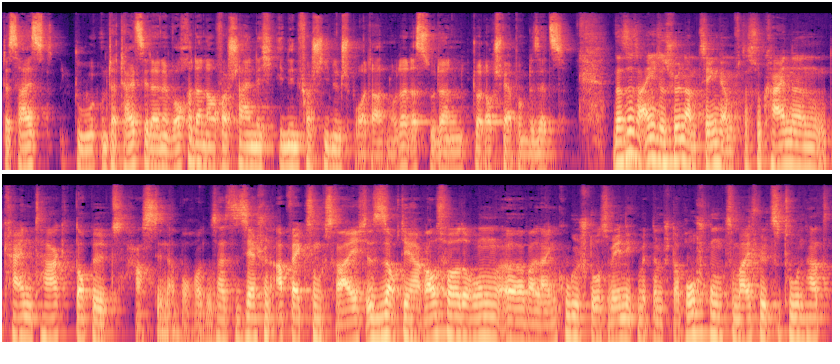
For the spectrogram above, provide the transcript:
Das heißt, du unterteilst dir deine Woche dann auch wahrscheinlich in den verschiedenen Sportarten, oder? Dass du dann dort auch Schwerpunkte setzt. Das ist eigentlich das Schöne am Zehnkampf, dass du keinen, keinen Tag doppelt hast in der Woche. Das heißt, es ist sehr schön abwechslungsreich. Es ist auch die Herausforderung, äh, weil ein Kugelstoß wenig mit einem Stabhochsprung zum Beispiel zu tun hat.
